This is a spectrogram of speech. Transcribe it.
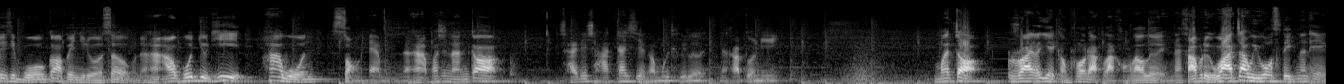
220 โวลต์ก็เป็น Universal นะฮะ Output อยู่ที่ 5 โวลต์ 2 แอมป์นะฮะ เพราะฉะนั้นก็ใช้ที่ชาร์จใกล้เคียงกับมือถือเลยนะครับตัวนี้ มาเจาะรายละเอียดของ Product หลักของเราเลยนะครับหรือว่าเจ้า vivo stick นั่นเอง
